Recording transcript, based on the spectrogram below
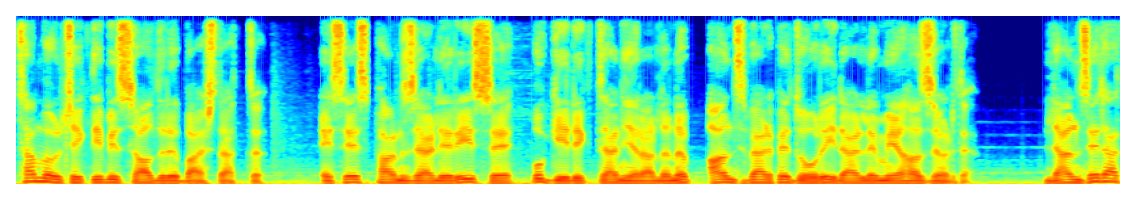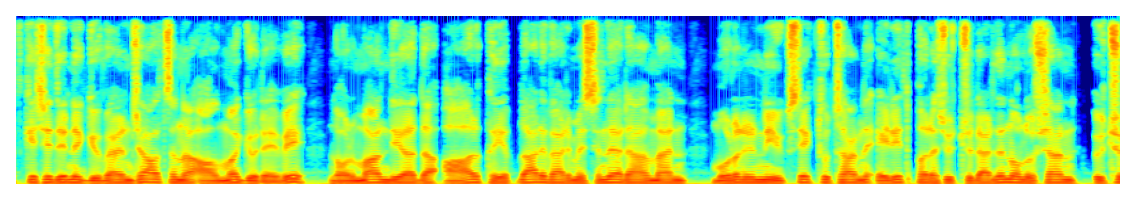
tam ölçekli bir saldırı başlattı. SS panzerleri ise bu gedikten yararlanıp Antwerp'e doğru ilerlemeye hazırdı. Lanzerat geçidini güvence altına alma görevi Normandiya'da ağır kayıplar vermesine rağmen moralini yüksek tutan elit paraşütçülerden oluşan 3.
